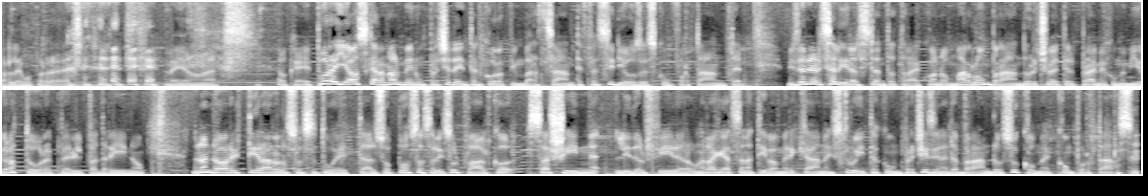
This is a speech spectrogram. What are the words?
parleremo per. Meglio non è. Ok, eppure gli Oscar hanno almeno un precedente ancora più imbarazzante, fastidioso e sconfortante. Bisogna risalire al 73, quando Marlon Brando ricevette il premio come miglior attore per Il Padrino. Non andò a ritirare la sua statuetta, al suo posto salì sul palco Sashin Littlefielder, una ragazza nativa americana istruita con precisione da Brando su come comportarsi.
